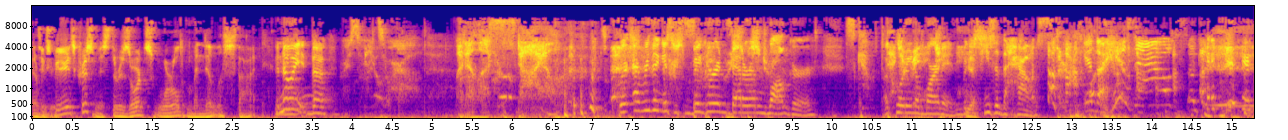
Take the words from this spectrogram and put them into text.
To experience Christmas, the Resorts World Manila style. No, wait, the Resorts World. Manila style. Where everything is just bigger and better and longer. According to Martin, because Yes. he's in the house. in the his house. Okay.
